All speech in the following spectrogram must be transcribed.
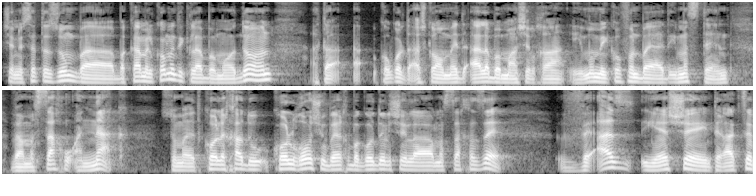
כשאני עושה את הזום ב Camel Comedy Club במועדון, אתה, קודם כל אתה אשכרה עומד על הבמה שלך, עם המיקרופון ביד, עם הסטנד, והמסך הוא ענק. זאת אומרת, כל אחד הוא, כל ראש הוא בערך בגודל של המסך הזה. ואז יש אה, אינטראקציה,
